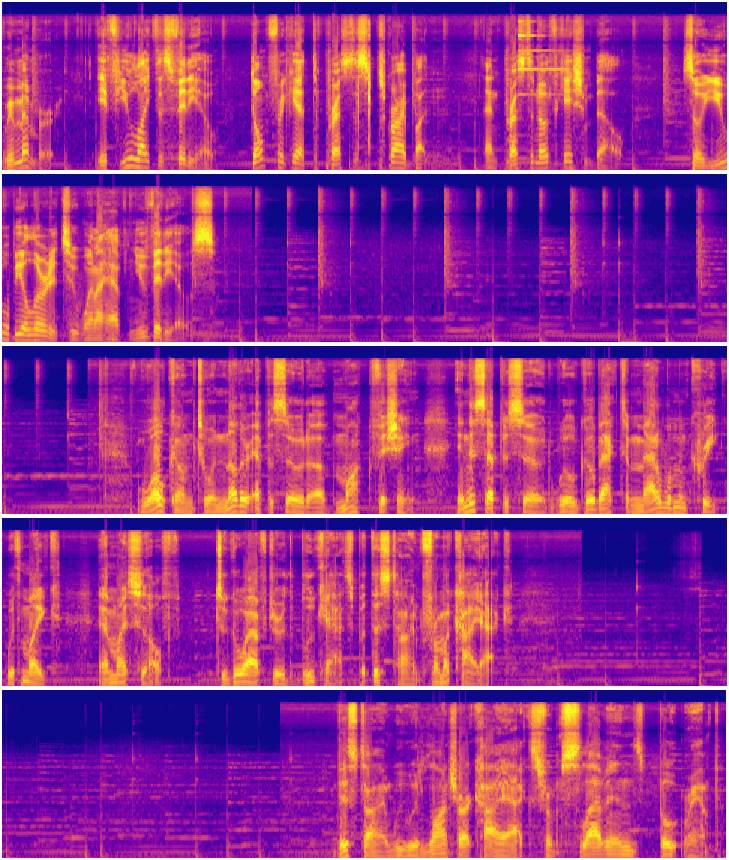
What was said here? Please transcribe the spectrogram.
Remember, if you like this video, don't forget to press the subscribe button and press the notification bell so you will be alerted to when I have new videos. Welcome to another episode of Mach Fishing. In this episode, we'll go back to Mattawoman Creek with Mike and myself to go after the blue cats, but this time from a kayak. This time we would launch our kayaks from Slavin's boat ramp.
